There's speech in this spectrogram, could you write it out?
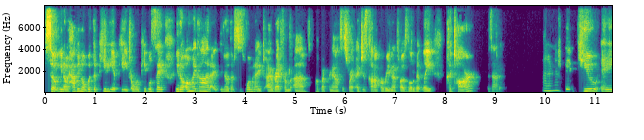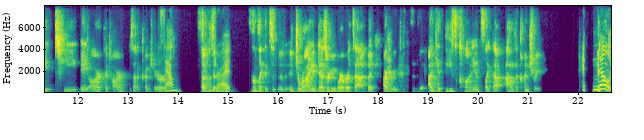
So you know, having a Wikipedia page, or when people say, you know, oh my God, I, you know, there's this woman I, I read from. Uh, I hope I pronounce this right. I just got off a reading, that's why I was a little bit late. Qatar is that it? I don't know. Q A T A R Qatar is that a country or Sound sounds so- right. sounds like it's uh, dry and deserty wherever it's at. But I I get these clients like that out of the country. No,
